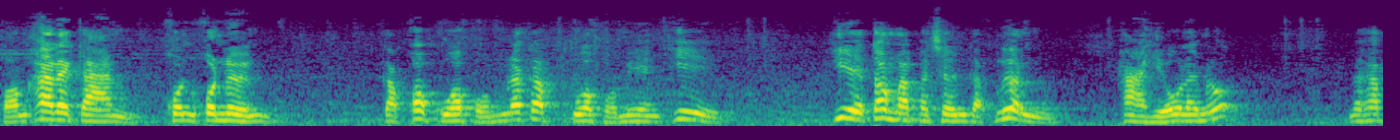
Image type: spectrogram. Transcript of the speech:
ของข้าราชการคนคนหนึ่ง กับครอบครัวผมและก็ตัวผมเองที่ที่จะต้องมาเผชิญกับเรื่องหาเหวอะไรไม่รู้นะครับ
